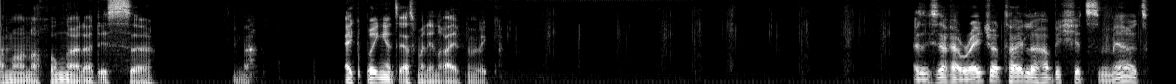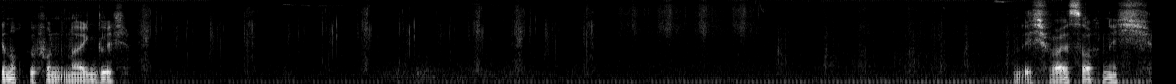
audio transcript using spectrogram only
Haben wir auch noch Hunger, das ist... Äh, na. Ich bringe jetzt erstmal den Reifen weg. Also ich sage ja, Rager-Teile habe ich jetzt mehr als genug gefunden eigentlich. Und ich weiß auch nicht...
